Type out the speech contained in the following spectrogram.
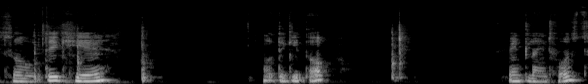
So take here, I'll take it up, Faint line first.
